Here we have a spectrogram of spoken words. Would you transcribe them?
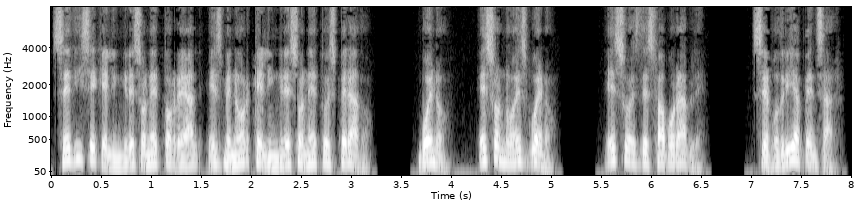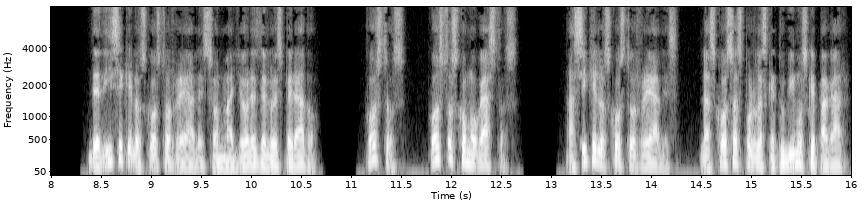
Se dice que el ingreso neto real es menor que el ingreso neto esperado. Bueno, eso no es bueno. Eso es desfavorable. Se podría pensar. D dice que los costos reales son mayores de lo esperado. Costos, costos como gastos. Así que los costos reales, las cosas por las que tuvimos que pagar,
